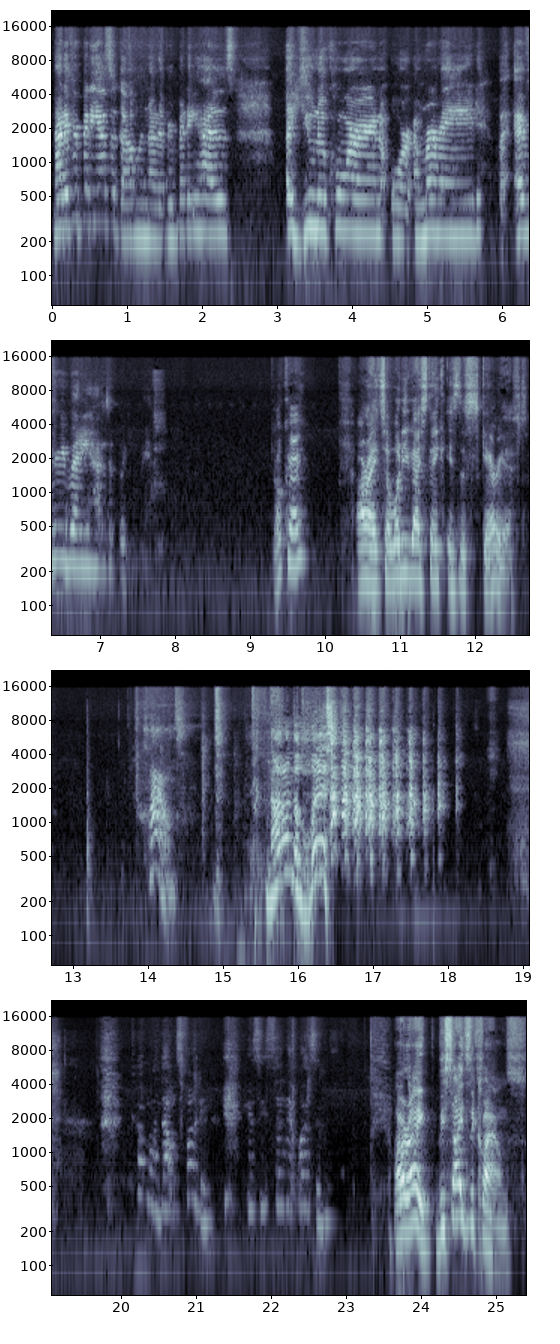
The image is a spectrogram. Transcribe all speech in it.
Not everybody has a goblin. Not everybody has a unicorn or a mermaid, but everybody has a boogeyman. Okay. All right. So what do you guys think is the scariest? Clowns. Not on the list. Come on, that was funny because he said it wasn't. All right. Besides the clowns.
